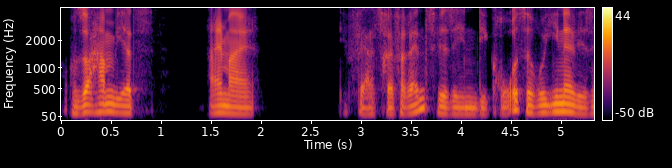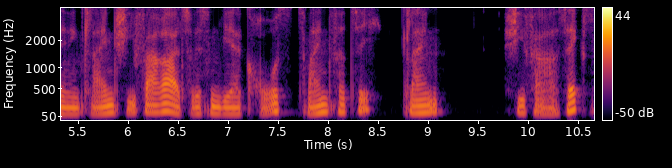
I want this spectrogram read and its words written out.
Und so haben wir jetzt einmal die Versreferenz. Wir sehen die große Ruine, wir sehen den kleinen Skifahrer, also wissen wir groß 42, klein Skifahrer 6.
